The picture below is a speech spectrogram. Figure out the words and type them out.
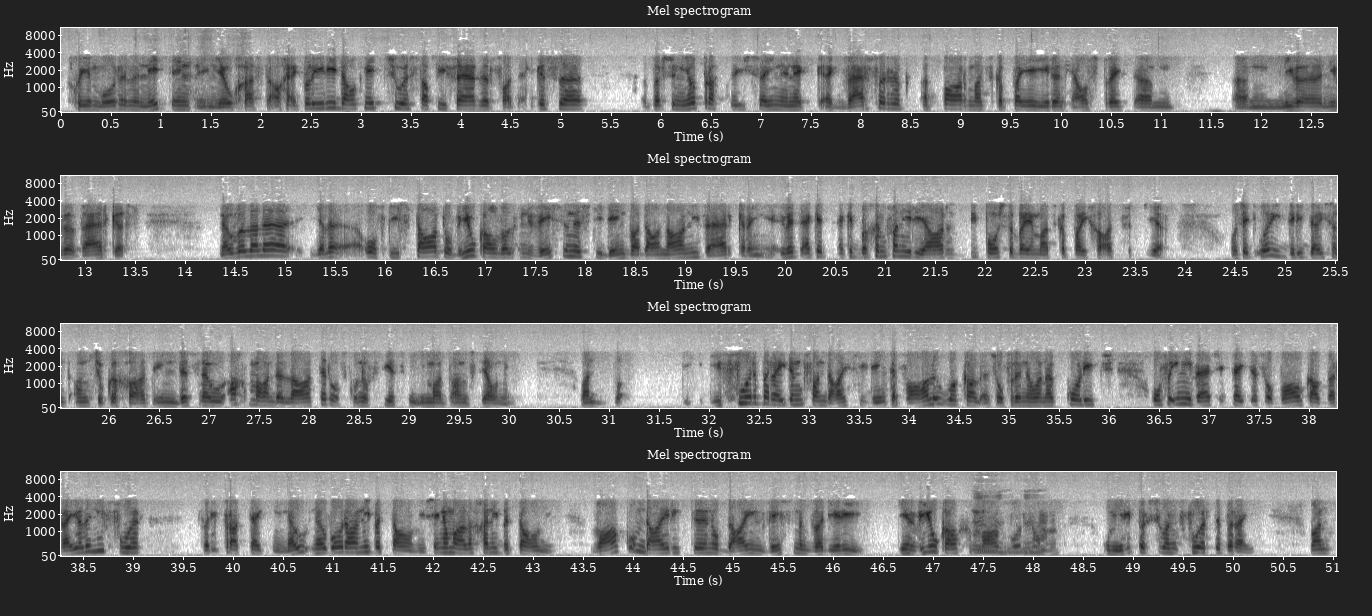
Goeiemôre net en en jou gaste. Ag ek wil hierdie dalk net so 'n stappie verder vat. Ek is 'n uh, 'n personeelpraktisyn en ek ek werk vir 'n paar maatskappye hier in Nelspruit, ehm um, ehm um, nuwe nuwe werkers. Nou wil hulle julle of die staat of wie ook al wil investeer in 'n student wat daarna nie werk kry nie. Jy weet ek het ek het begin van hierdie jaar die poste by 'n maatskappy geadverteer. Ons het oor die 3000 aansoeke gehad en dis nou 8 maande later ons kon nog steeds nie iemand aanstel nie. Want die, die voorbereiding van daai studente waar hulle ook al is of hulle nou aan 'n college of 'n universiteit is of waar ook al berei hulle nie voor vir die praktyk nie. Nou nou word daar nie betaal nie. Sê nou maar hulle gaan nie betaal nie. Waar kom daai return op daai investment wat deur die deur wie ook al gemaak mm, word mm. om om hierdie persoon voor te berei? Want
